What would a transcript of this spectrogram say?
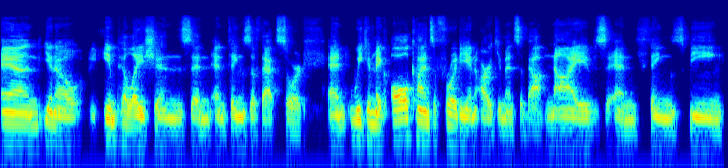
and you know impilations and and things of that sort. And we can make all kinds of freudian arguments about knives and things being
